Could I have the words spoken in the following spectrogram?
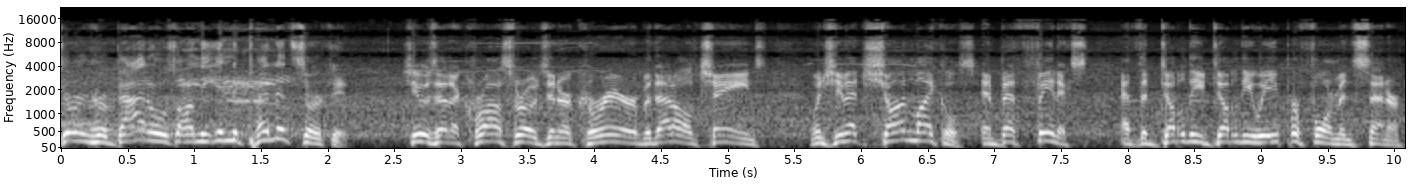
during her battles on the independent circuit. She was at a crossroads in her career, but that all changed when she met Shawn Michaels and Beth Phoenix at the WWE Performance Center.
